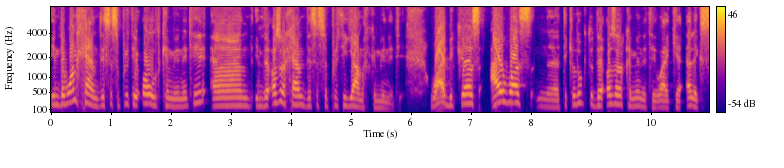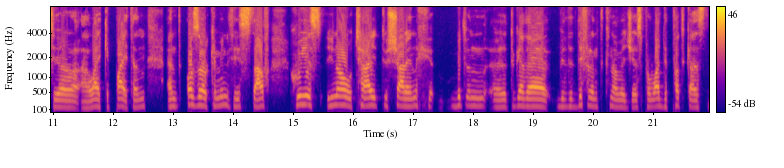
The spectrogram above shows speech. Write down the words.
in the one hand this is a pretty old community and in the other hand this is a pretty young community. Why? Because i was uh, take a look to the other community like uh, elixir uh, like uh, python and other community stuff who is you know try to sharing between uh, together with the different knowledges provide the podcast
